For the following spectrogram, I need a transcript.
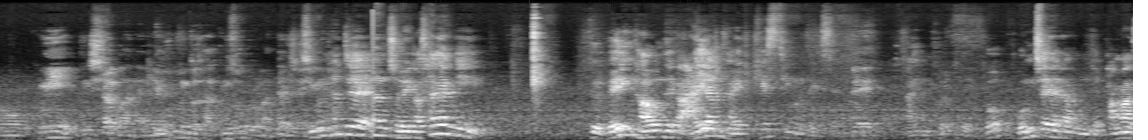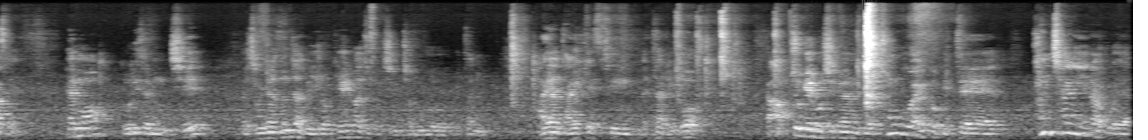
어, 공이 뭉치라고 하나요? 이 네. 부분도 다 금속으로 만들어져 네, 있어요. 지금 현재는 저희가 사양이 그 메인 가운데가 아이언 다이 캐스팅으로 돼 있어요. 네. 아이언 그렇게 돼 있고 몸체랑 이제 방아쇠, 해머, 놀이쇠 뭉치, 정전 손잡이 이렇게 해가지고 지금 전부 일단 아이언 다이 캐스팅 메탈이고 그러니까 앞쪽에 보시면 이제 총구가 있고 밑에 탄창이라고 해야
